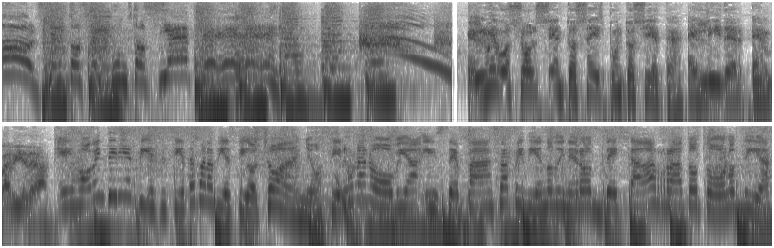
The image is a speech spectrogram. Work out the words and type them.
Sol 106.7 Sol 106.7, el líder en variedad. El joven tiene 17 para 18 años, tiene una novia y se pasa pidiendo dinero de cada rato todos los días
